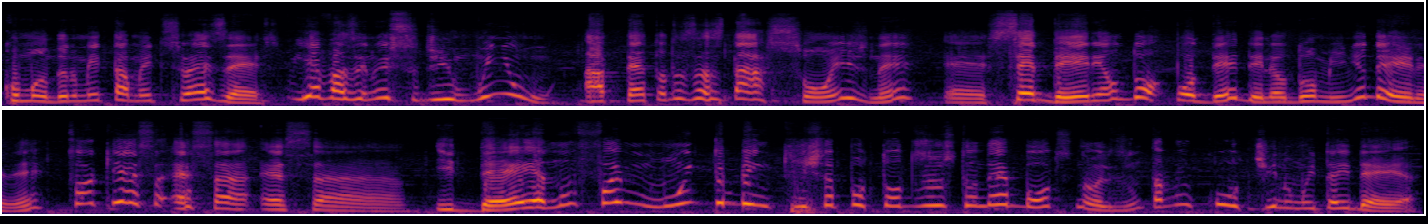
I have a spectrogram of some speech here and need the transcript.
comandando mentalmente seu exército. Ia fazendo isso de um em um, até todas as nações, né, é, cederem ao poder dele, ao domínio dele, né. Só que essa, essa, essa ideia não foi muito bem quista por todos os Thunderbolts, não. Eles não estavam curtindo muito a ideia.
